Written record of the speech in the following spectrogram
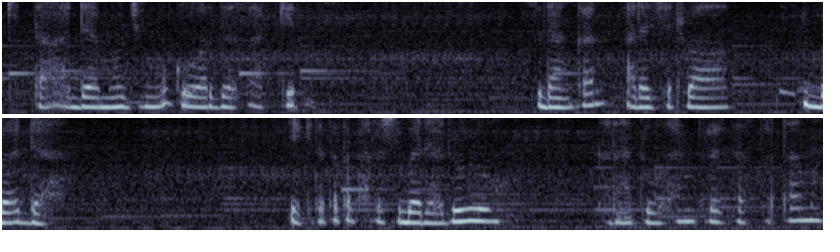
kita ada mau jenguk keluarga sakit. Sedangkan ada jadwal ibadah. Ya kita tetap harus ibadah dulu. Karena Tuhan prioritas pertama.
